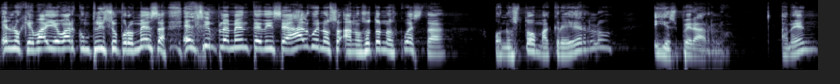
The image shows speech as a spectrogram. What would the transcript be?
en lo que va a llevar a cumplir su promesa. Él simplemente dice algo y a nosotros nos cuesta o nos toma creerlo y esperarlo. Amén.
